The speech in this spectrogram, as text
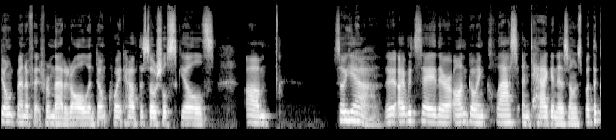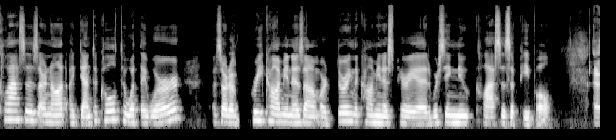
don't benefit from that at all and don't quite have the social skills. Um, so, yeah, there, I would say there are ongoing class antagonisms, but the classes are not identical to what they were sort of pre communism or during the communist period. We're seeing new classes of people. Uh,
